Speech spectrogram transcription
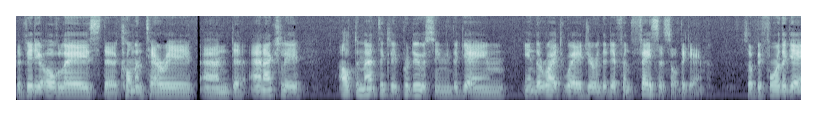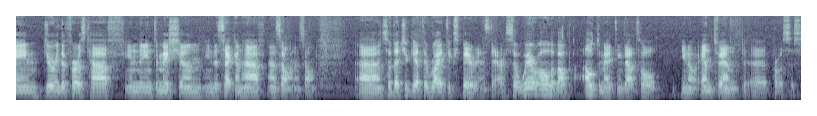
the video overlays, the commentary, and uh, and actually automatically producing the game in the right way during the different phases of the game. So before the game, during the first half, in the intermission, in the second half, and so on and so on. Uh, so that you get the right experience there. So we're all about automating that whole, you know, end-to-end uh, process.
